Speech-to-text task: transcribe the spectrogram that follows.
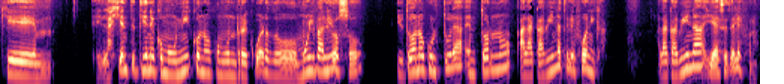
que la gente tiene como un icono, como un recuerdo muy valioso y toda una cultura en torno a la cabina telefónica, a la cabina y a ese teléfono.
